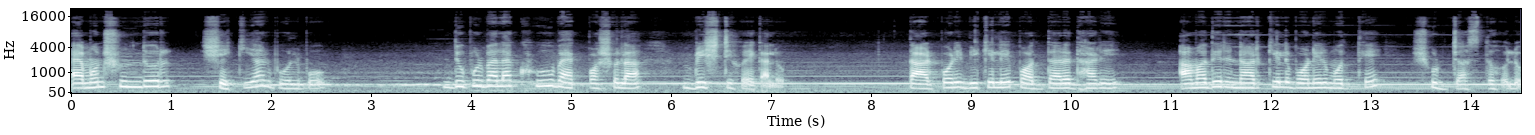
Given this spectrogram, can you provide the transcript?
এমন সুন্দর সে কি আর বলব? দুপুরবেলা খুব এক পশলা বৃষ্টি হয়ে গেল। তারপরে বিকেলে পদ্মার ধারে আমাদের নারকেল বনের মধ্যে সূর্যাস্ত হলো।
